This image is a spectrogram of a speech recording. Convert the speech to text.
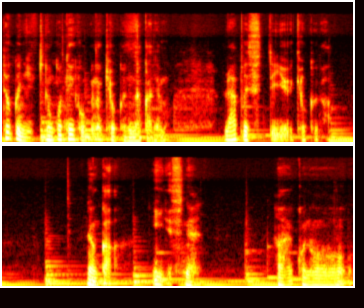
特にキノコ帝国の曲の中でも、ラプスっていう曲が、なんかいいですね。はい、この、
